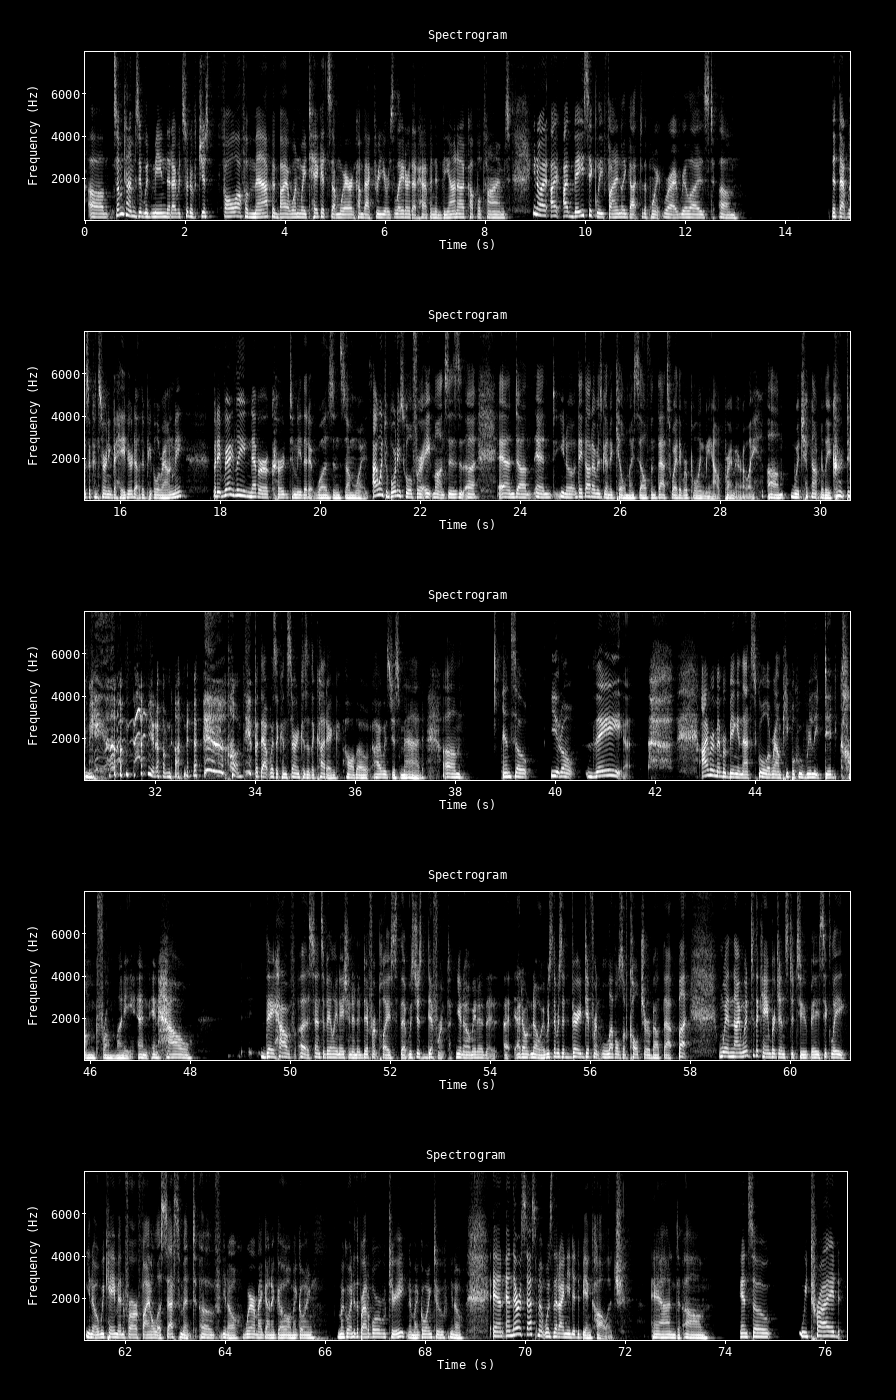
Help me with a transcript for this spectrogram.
Um, sometimes it would mean that I would sort of just fall off a map and buy a one way ticket somewhere and come back three years later. That happened in Vienna a couple times. You know, I, I, I basically finally got to the point where I realized um, that that was a concerning behavior to other people around me. But it really never occurred to me that it was in some ways. I went to boarding school for eight months, is, uh, and um, and you know they thought I was going to kill myself, and that's why they were pulling me out primarily, um, which had not really occurred to me. you know, I'm not. um, but that was a concern because of the cutting. Although I was just mad, um, and so you know they. I remember being in that school around people who really did come from money and, and how they have a sense of alienation in a different place that was just different. You know, I mean, I, I don't know. It was there was a very different levels of culture about that. But when I went to the Cambridge Institute, basically, you know, we came in for our final assessment of, you know, where am I going to go? Am I going Am I going to the Brattleboro retreat? Am I going to, you know, and and their assessment was that I needed to be in college and um, and so we tried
